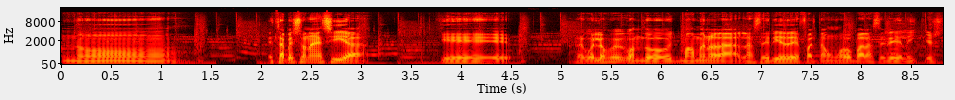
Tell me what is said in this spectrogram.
no. Esta persona decía que. Recuerdo fue cuando más o menos la, la serie de. Faltaba un juego para la serie de Lakers.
